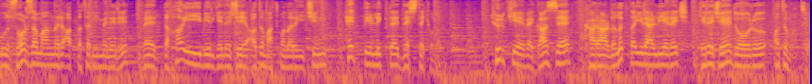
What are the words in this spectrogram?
bu zor zamanları atlatabilmeleri ve daha iyi bir geleceğe adım atmaları için hep birlikte destek olalım. Türkiye ve Gazze kararlılıkla ilerleyerek geleceğe doğru adım atıyor.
